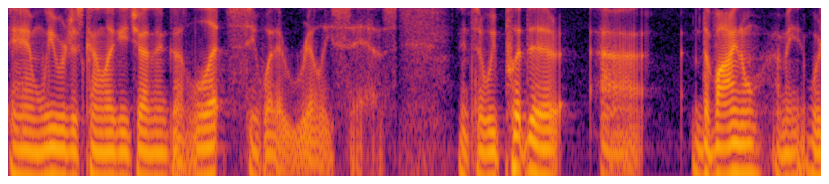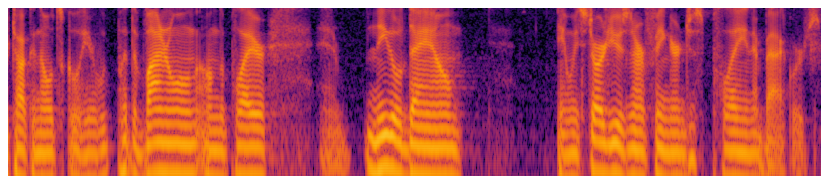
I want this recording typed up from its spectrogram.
and we were just kind of looking at each other and going, let's see what it really says. And so we put the uh, the vinyl, I mean, we're talking old school here. We put the vinyl on, on the player, and needle down, and we started using our finger and just playing it backwards.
